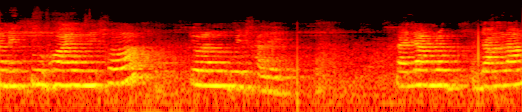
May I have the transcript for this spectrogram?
লেখিকার মৃত্যু হয় উনিশশো চুরানব্বই সালে। তাইলে আমরা জানলাম,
